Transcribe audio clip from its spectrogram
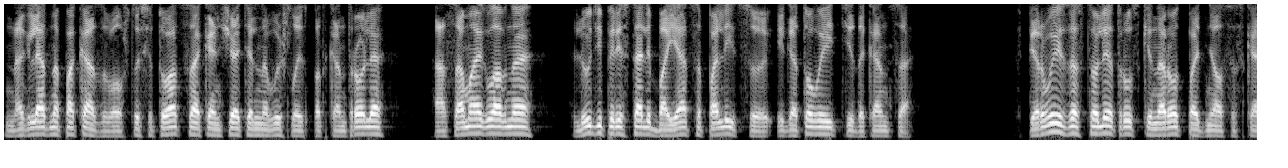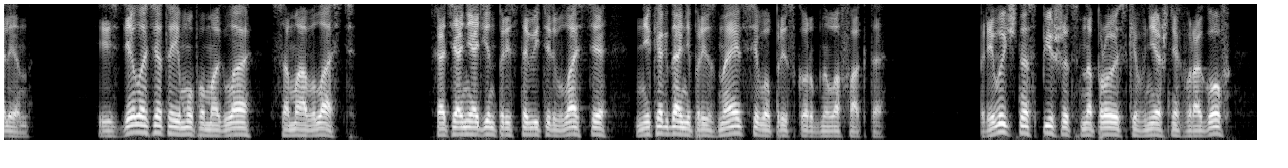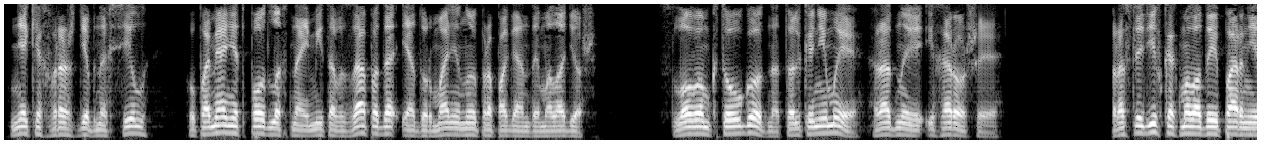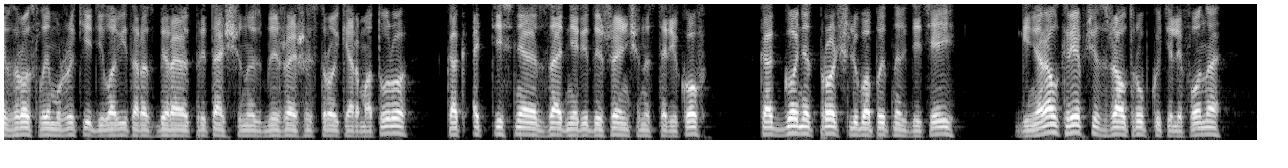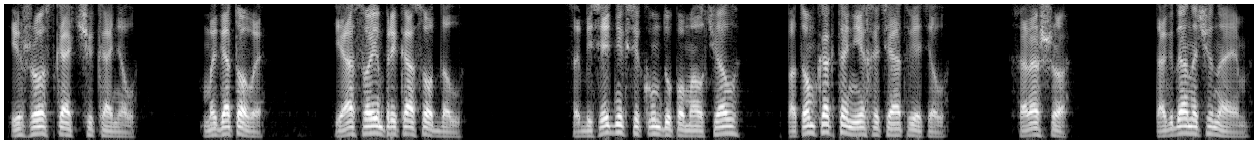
наглядно показывал, что ситуация окончательно вышла из-под контроля, а самое главное, люди перестали бояться полицию и готовы идти до конца. Впервые за сто лет русский народ поднялся с колен. И сделать это ему помогла сама власть хотя ни один представитель власти никогда не признает всего прискорбного факта. Привычно спишет на происки внешних врагов, неких враждебных сил, упомянет подлых наймитов Запада и одурманенную пропагандой молодежь. Словом, кто угодно, только не мы, родные и хорошие. Проследив, как молодые парни и взрослые мужики деловито разбирают притащенную из ближайшей стройки арматуру, как оттесняют в задние ряды женщин и стариков, как гонят прочь любопытных детей, генерал крепче сжал трубку телефона и жестко отчеканил. «Мы готовы. Я своим приказ отдал». Собеседник секунду помолчал, потом как-то нехотя ответил. «Хорошо. Тогда начинаем».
